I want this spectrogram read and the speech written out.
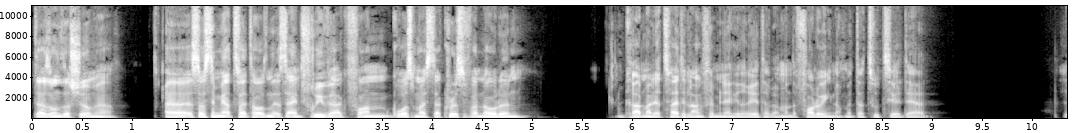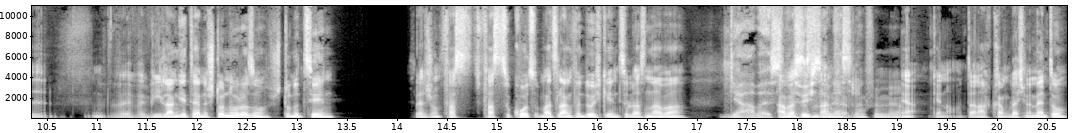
Das ist unser Schirmherr. Äh, ist aus dem Jahr 2000, ist ein Frühwerk vom Großmeister Christopher Nolan. Gerade mal der zweite Langfilm, den er gedreht hat, wenn man The Following noch mit dazu zählt, der äh, wie lang geht der? Eine Stunde oder so? Stunde zehn? Ist ja schon fast, fast zu kurz, um als Langfilm durchgehen zu lassen, aber Ja, aber ist Aber es ist ein erster Langfilm. Ja. ja, genau. Danach kam gleich Memento.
